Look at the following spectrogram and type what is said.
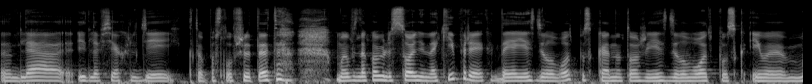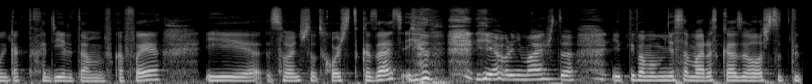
для, и для всех людей, кто послушает это. Мы познакомились с Соней на Кипре, когда я ездила в отпуск, она тоже ездила в отпуск, и мы, мы как-то ходили там в кафе, и Соня что-то хочет сказать, и я, и я понимаю, что... И ты, по-моему, мне сама рассказывала, что ты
